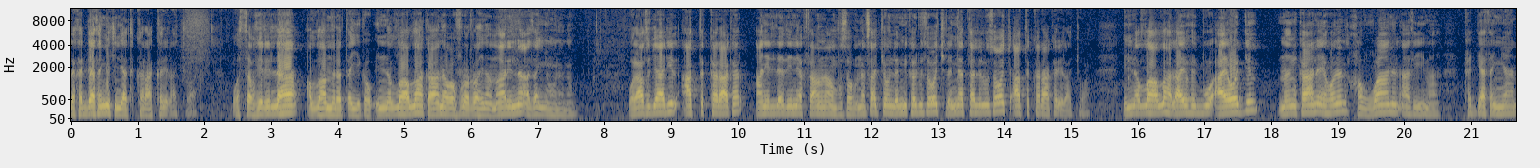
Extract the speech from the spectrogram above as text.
ለከዳተኞች እንዲያትከራከር ይላቸዋል። ወስተግፊሪላህ አላህ ምህረት ጠይቀው ኢነላህ አላህ ካነ ገፉረ ረሂማ ማሪና አዛኝ የሆነ ነው። ولا تجادل አትከራከር عن الذين يختانون أنفسهم ነፍሳቸውን ለሚከዱ ሰዎች ለሚያታልሉ ሰዎች አትከራከር ይላቸዋል። إن الله አላህ لا አይወድም من كان የሆነን خوانا أثيما ከዳተኛን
